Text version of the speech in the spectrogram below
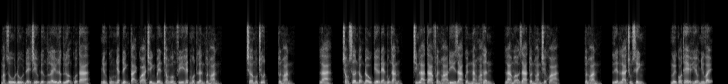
mặc dù đủ để chịu đựng lấy lực lượng của ta, nhưng cũng nhất định tại quá trình bên trong luồng phí hết một lần tuần hoàn. Chờ một chút, tuần hoàn. Là, trong sơn động đầu kia đen bụng rắn, chính là ta phân hóa đi ra quyền năng hóa thân, là mở ra tuần hoàn chìa khóa. Tuần hoàn liền là chúng sinh. Ngươi có thể hiểu như vậy.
